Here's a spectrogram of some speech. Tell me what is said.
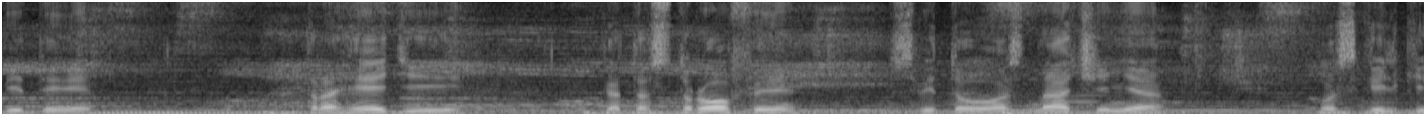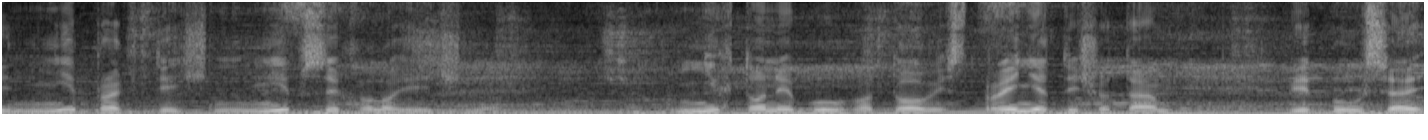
біди, трагедії, катастрофи світового значення, оскільки ні практично, ні психологічно ніхто не був готовий сприйняти, що там відбувся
